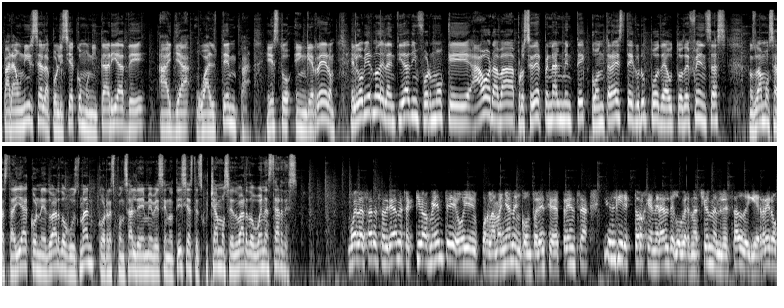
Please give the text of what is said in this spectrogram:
para unirse a la policía comunitaria de Ayahualtempa, esto en Guerrero. El gobierno de la entidad informó que ahora va a proceder penalmente contra este grupo de autodefensas. Nos vamos hasta allá con Eduardo Guzmán, corresponsal de MBC Noticias. Te escuchamos, Eduardo. Buenas tardes. Buenas tardes, Adrián. Efectivamente, hoy por la mañana en conferencia de prensa, el director general de Gobernación en el estado de Guerrero,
